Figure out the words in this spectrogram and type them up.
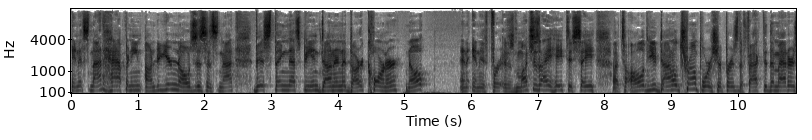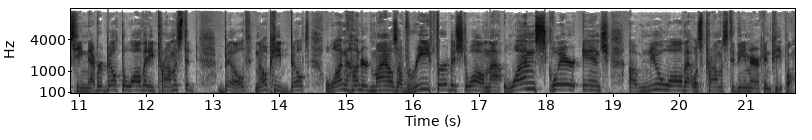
and it's not happening under your noses. It's not this thing that's being done in a dark corner. Nope. And, and for as much as I hate to say uh, to all of you Donald Trump worshippers, the fact of the matter is he never built the wall that he promised to build. Nope, he built 100 miles of refurbished wall, not one square inch of new wall that was promised to the American people.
